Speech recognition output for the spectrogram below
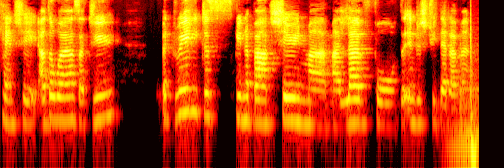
can share otherwise, I do but really just been about sharing my, my love for the industry that I'm in.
